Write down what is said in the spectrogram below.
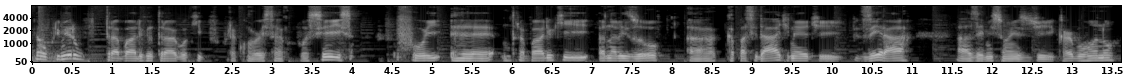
Então, o primeiro trabalho que eu trago aqui para conversar com vocês foi é, um trabalho que analisou a capacidade né, de zerar as emissões de carbono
